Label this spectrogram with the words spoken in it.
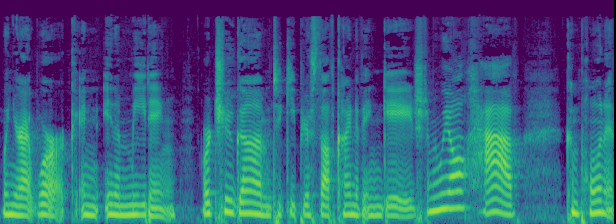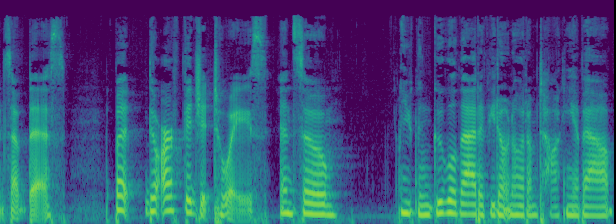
when you're at work and in a meeting or chew gum to keep yourself kind of engaged? I mean, we all have components of this, but there are fidget toys. And so you can Google that if you don't know what I'm talking about.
